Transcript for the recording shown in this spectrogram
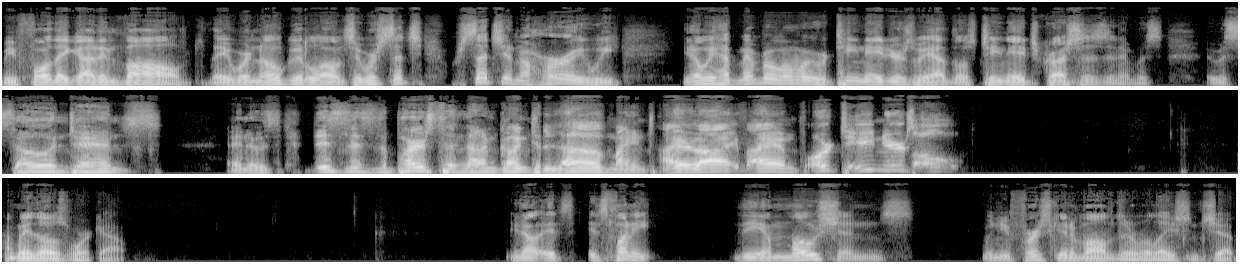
before they got involved. They were no good alone. So we're such we're such in a hurry. We, you know, we have. Remember when we were teenagers? We had those teenage crushes, and it was it was so intense. And it was this is the person that I'm going to love my entire life. I am 14 years old. How many of those work out? you know it's it's funny the emotions when you first get involved in a relationship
